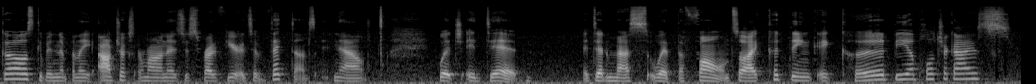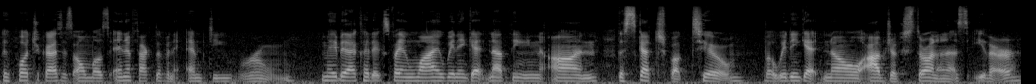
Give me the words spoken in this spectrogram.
ghost, can manipulate objects around it to spread fear into victims. Now, which it did. It did mess with the phone, so I could think it could be a poltergeist. A poltergeist is almost ineffective in an empty room. Maybe that could explain why we didn't get nothing on the sketchbook too. But we didn't get no objects thrown on us either.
